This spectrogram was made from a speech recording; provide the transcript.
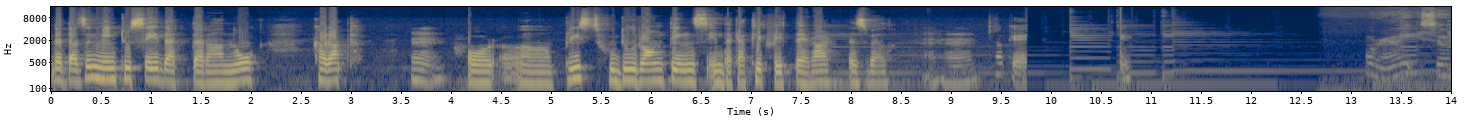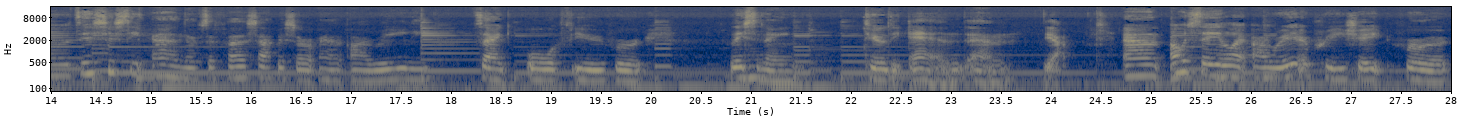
that doesn't mean to say that there are no corrupt or uh, priests who do wrong things in the Catholic faith. There are as well. Okay. Alright, so this is the end of the first episode, and I really thank all of you for listening to the end. And yeah, and I would say like I really appreciate for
